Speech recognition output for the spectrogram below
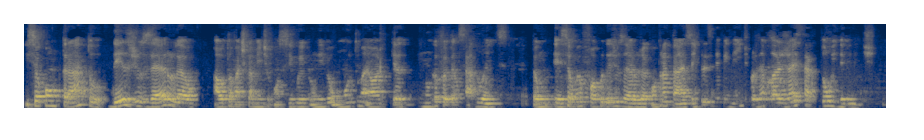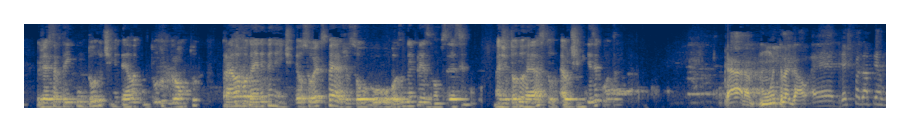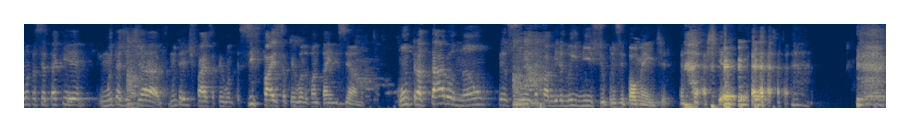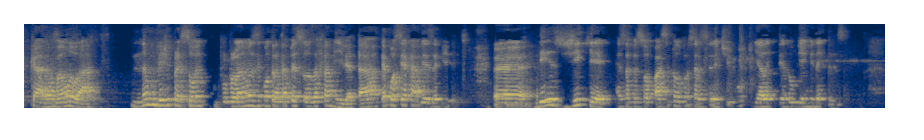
E se eu contrato desde o zero, Léo, automaticamente eu consigo ir para um nível muito maior que nunca foi pensado antes. Então, esse é o meu foco desde o zero, já contratar. Essa empresa independente, por exemplo, ela já startou independente. Eu já startei com todo o time dela, com tudo pronto, para ela rodar independente. Eu sou o expert, eu sou o, o rosto da empresa, vamos dizer assim. Mas de todo o resto, é o time que executa. Cara, muito legal. É, deixa eu fazer uma pergunta, se até que muita gente já, muita gente faz essa pergunta, se faz essa pergunta quando está iniciando. Contratar ou não pessoas da família no início, principalmente? Acho que é. Cara, vamos lá. Não vejo pressão, problemas em contratar pessoas da família, tá? Até cocei a cabeça aqui. É, desde que essa pessoa passe pelo processo seletivo e ela entenda o game da empresa.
